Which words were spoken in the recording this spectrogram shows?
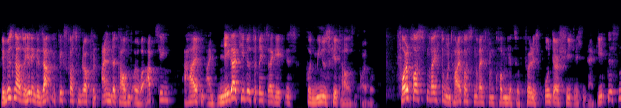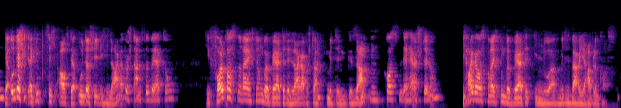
Wir müssen also hier den gesamten Fixkostenblock von 100.000 Euro abziehen, erhalten ein negatives Betriebsergebnis von minus 4.000 Euro. Vollkostenrechnung und Teilkostenrechnung kommen hier zu völlig unterschiedlichen Ergebnissen. Der Unterschied ergibt sich auf der unterschiedlichen Lagerbestandsbewertung. Die Vollkostenrechnung bewertet den Lagerbestand mit den gesamten Kosten der Herstellung. Die Teilkostenrechnung bewertet ihn nur mit den variablen Kosten.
